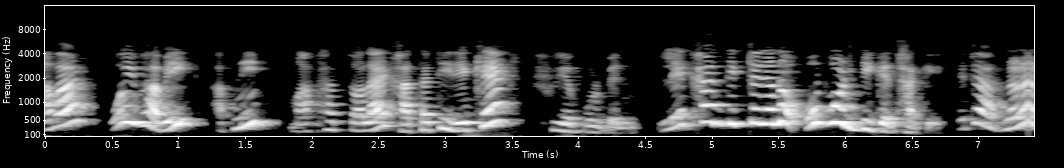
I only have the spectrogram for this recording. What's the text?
আবার ওইভাবেই আপনি মাথার তলায় খাতাটি রেখে শুয়ে পড়বেন। লেখার দিকটা যেন ওপর দিকে থাকে, এটা আপনারা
